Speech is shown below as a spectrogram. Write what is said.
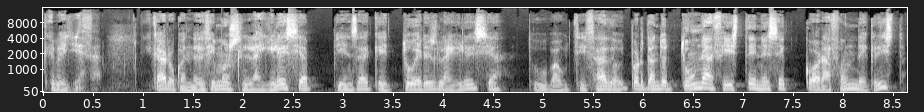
¡Qué belleza! Y claro, cuando decimos la Iglesia, piensa que tú eres la Iglesia, tú bautizado, y por tanto tú naciste en ese corazón de Cristo.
